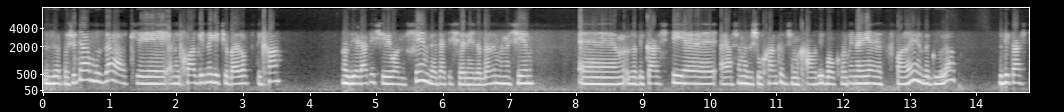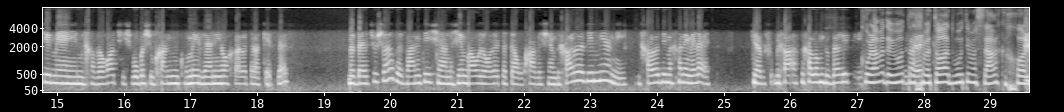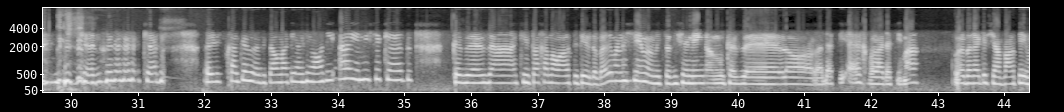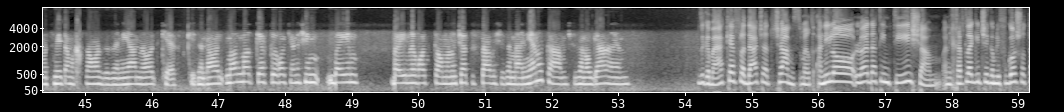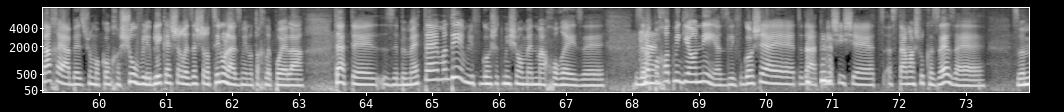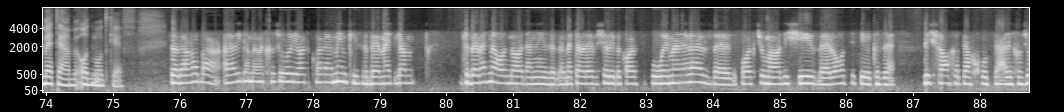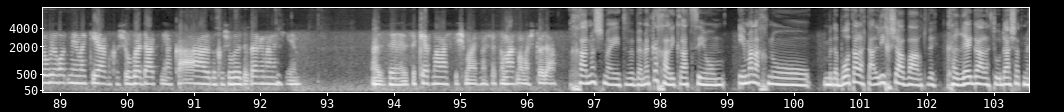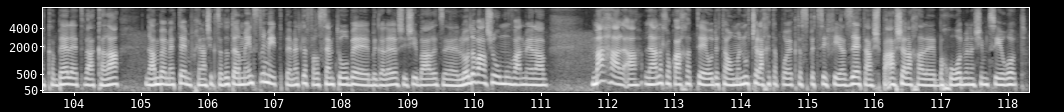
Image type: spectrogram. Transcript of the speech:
זה פשוט היה מוזר, כי אני יכולה להגיד נגיד שבערב פתיחה, אז ידעתי שיהיו אנשים, וידעתי שאני אדבר עם אנשים, אה, וביקשתי, היה שם איזה שולחן כזה שמכרתי בו כל מיני ספרים וגלויות, וביקשתי מחברות שישבו בשולחן במקומי ואני אחראית על הכסף. ובאיזשהו שלב הבנתי שאנשים באו לראות את התערוכה ושהם בכלל לא יודעים מי אני, בכלל לא יודעים איך אני נראית. כי בכלל אף אחד לא מדבר איתי. כולם מדמים אותך בתור הדמות עם השיער הכחול. כן, כן. הייתי צריכה כזה, פתאום באתי לאנשים ואמרתי, היי, אני שקד. כזה, זה היה, כי מצד אחד נורא רציתי לדבר עם אנשים, ומצד שני גם כזה, לא, לא ידעתי איך ולא ידעתי מה. אבל ברגע שעברתי עם עצמי את המחסום הזה, זה נהיה מאוד כיף. כי זה מאוד מאוד, מאוד כיף לראות שאנשים באים, באים לראות את האמנות שאת עושה, ושזה מעניין אותם, שזה נוגע להם. זה גם היה כיף לדעת שאת שם, זאת אומרת, אני לא, לא ידעתי אם תהיי שם. אני חייבת להגיד שגם לפגוש אותך היה באיזשהו מקום חשוב לי, בלי קשר לזה שרצינו להזמין אותך לפה, אלא, את יודעת, אה, זה באמת אה, מדהים לפגוש את מי שעומד מאחורי, זה, זה כן. לא פחות מגאוני, אז לפגוש, אה, את יודעת, מישהי שעשתה משהו כזה, זה, זה באמת היה מאוד מאוד כיף. תודה רבה. היה לי גם באמת חשוב להיות כל הימים, כי זה באמת גם... זה באמת מאוד מאוד אני, זה באמת הלב שלי בכל הסיפורים האלה, וזה פרויקט שהוא מאוד אישי, ולא רציתי כזה לשלוח את זה החוצה. היה לי חשוב לראות מי מגיע, וחשוב לדעת מי הקהל, וחשוב לדבר עם אנשים. אז אה, זה כיף ממש לשמוע את מה שאת אומרת, ממש תודה. חד משמעית, ובאמת ככה לקראת סיום, אם אנחנו מדברות על התהליך שעברת, וכרגע על התעודה שאת מקבלת וההכרה, גם באמת אה, מבחינה שהיא קצת יותר מיינסטרימית, באמת לפרסם טור בגלריה שישי בארץ זה לא דבר שהוא מובן מאליו. מה הלאה? לאן את לוקחת אה, עוד את האומנות שלך, את הפרויקט הספציפי הזה, את ההשפעה שלך על אה, בחורות ונשים צעירות?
